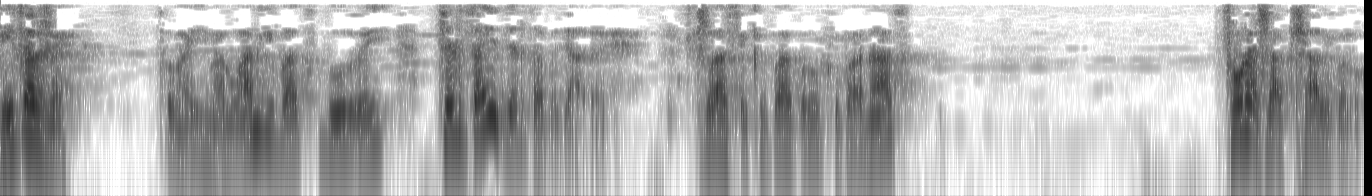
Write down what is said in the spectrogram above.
भीतर से तो भाई भगवान की बात दूर रही जड़ता ही जड़ता में जा रहे हैं। इस वास्ते कृपा करो, कृपानाथ। थोड़ा सा ख्याल करो।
